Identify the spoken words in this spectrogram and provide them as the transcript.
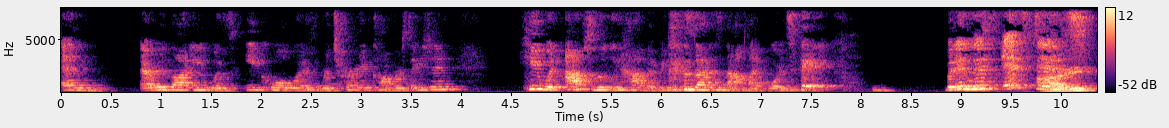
and everybody was equal with returning conversation, he would absolutely have it because that is not my forte. But in this instance,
